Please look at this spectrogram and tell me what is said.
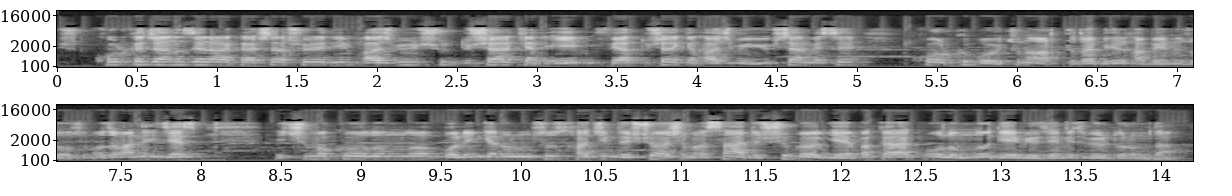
Şu korkacağınız yer arkadaşlar şöyle diyeyim hacmin şu düşerken eğim fiyat düşerken hacmin yükselmesi korku boyutunu arttırabilir haberiniz olsun. O zaman ne diyeceğiz? Ichimoku olumlu, Bollinger olumsuz, hacim de şu aşamada sadece şu bölgeye bakarak olumlu diyebileceğimiz bir durumda.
